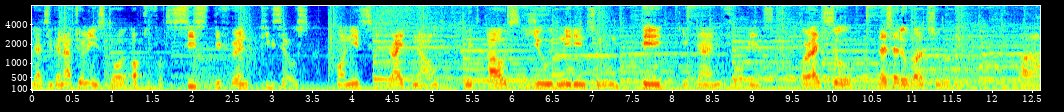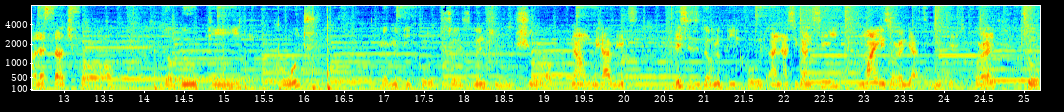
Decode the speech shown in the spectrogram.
that you can actually install up to 46 different pixels on it right now without you needing to pay a dime for it. Alright so let's head over to uh, let's search for WP code. WP code so it's going to show up. Now we have it. This is the WP code and as you can see mine is already activated alright? So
